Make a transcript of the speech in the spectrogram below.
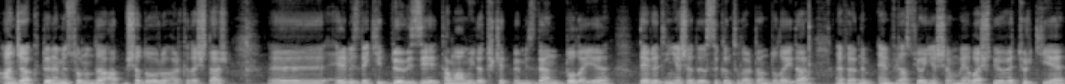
Ancak dönemin sonunda 60'a doğru arkadaşlar e, elimizdeki dövizi tamamıyla tüketmemizden dolayı devletin yaşadığı sıkıntılardan dolayı da efendim enflasyon yaşanmaya başlıyor ve Türkiye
